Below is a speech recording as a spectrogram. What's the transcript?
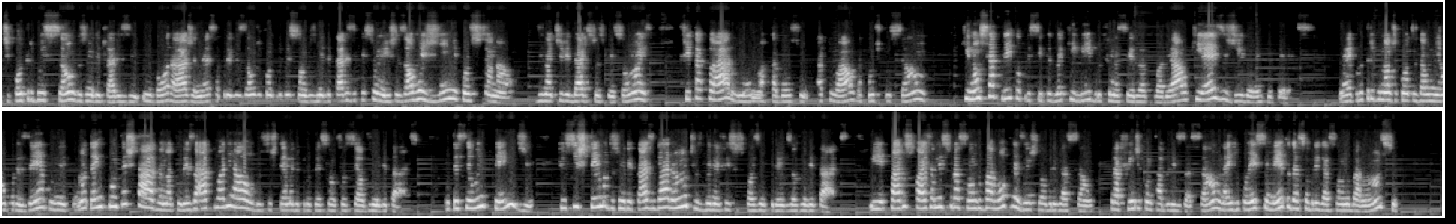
de contribuição dos militares, embora haja né, previsão de contribuição dos militares e pensionistas ao regime constitucional de natividade de suas pensões, fica claro né, no arcabouço atual da Constituição que não se aplica o princípio do equilíbrio financeiro atuarial que é exigido ao RPPS. Né? Para o Tribunal de Contas da União, por exemplo, no entanto, é incontestável a natureza atuarial do sistema de proteção social dos militares. O TCU entende que o sistema dos militares garante os benefícios pós-empregos aos militares, e para os quais a mensuração do valor presente da obrigação para fim de contabilização né, e reconhecimento dessa obrigação no balanço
